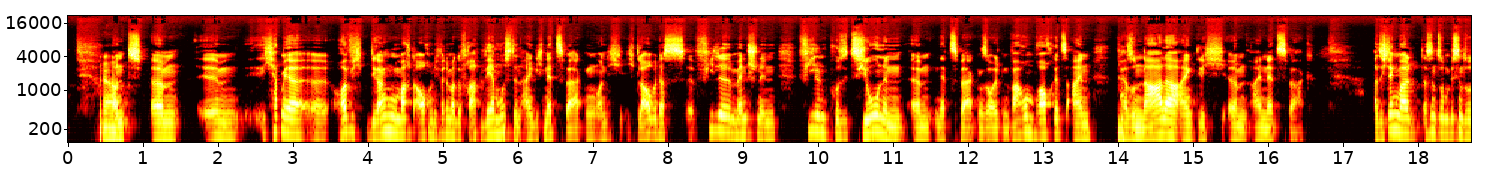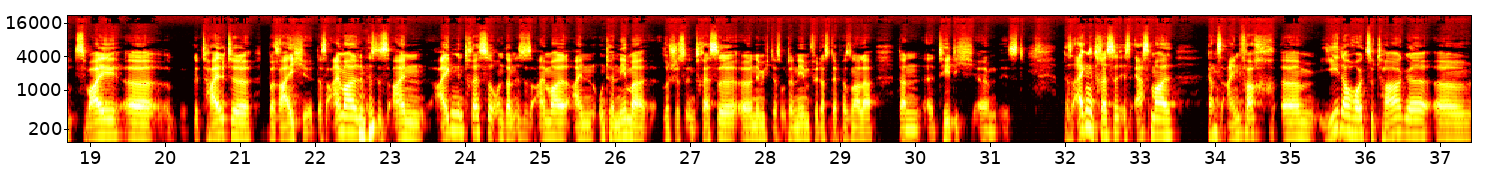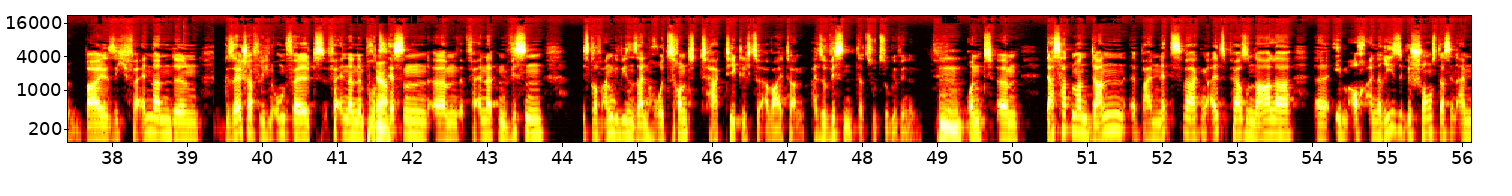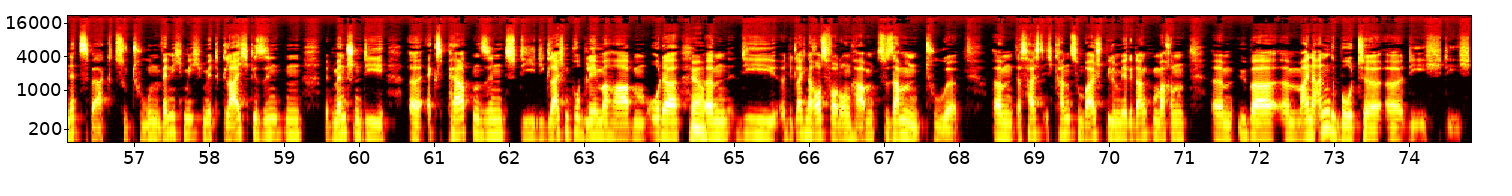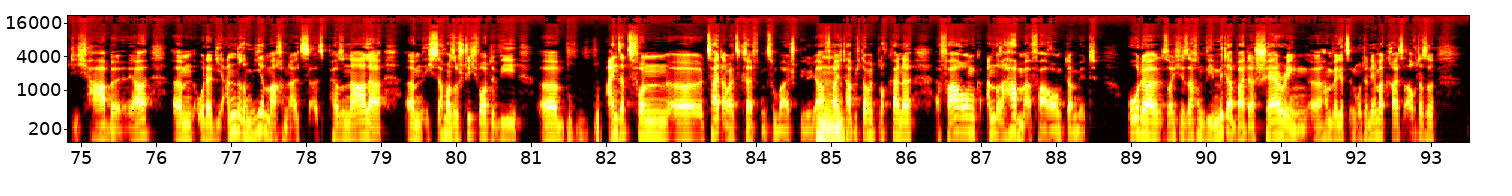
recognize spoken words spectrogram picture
Ja. Und ähm, ähm, ich habe mir äh, häufig Gedanken gemacht auch und ich werde immer gefragt, wer muss denn eigentlich netzwerken? Und ich, ich glaube, dass äh, viele Menschen in vielen Positionen ähm, netzwerken sollten. Warum braucht jetzt ein Personaler eigentlich ähm, ein Netzwerk? Also ich denke mal, das sind so ein bisschen so zwei äh, geteilte Bereiche. Das einmal mhm. ist es ein Eigeninteresse und dann ist es einmal ein unternehmerisches Interesse, äh, nämlich das Unternehmen, für das der Personaler dann äh, tätig ähm, ist. Das Eigeninteresse ist erstmal ganz einfach. Ähm, jeder heutzutage äh, bei sich verändernden gesellschaftlichen Umfeld, verändernden Prozessen, ja. ähm, veränderten Wissen ist darauf angewiesen, seinen Horizont tagtäglich zu erweitern, also Wissen dazu zu gewinnen. Mhm. Und ähm, das hat man dann äh, beim Netzwerken als Personaler äh, eben auch eine riesige Chance, das in einem Netzwerk zu tun, wenn ich mich mit Gleichgesinnten, mit Menschen, die äh, Experten sind, die die gleichen Probleme haben oder ja. ähm, die die gleichen Herausforderungen haben, zusammentue. Ähm, das heißt, ich kann zum Beispiel mir Gedanken machen ähm, über ähm, meine Angebote, äh, die, ich, die, ich, die ich habe, ja, oder die andere mir machen als, als Personaler. ich sage mal so Stichworte wie äh, Einsatz von äh, Zeitarbeitskräften zum Beispiel. Ja, mhm. vielleicht habe ich damit noch keine Erfahrung, andere haben Erfahrung damit. Oder solche Sachen wie Mitarbeiter-Sharing äh, haben wir jetzt im Unternehmerkreis auch, dass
